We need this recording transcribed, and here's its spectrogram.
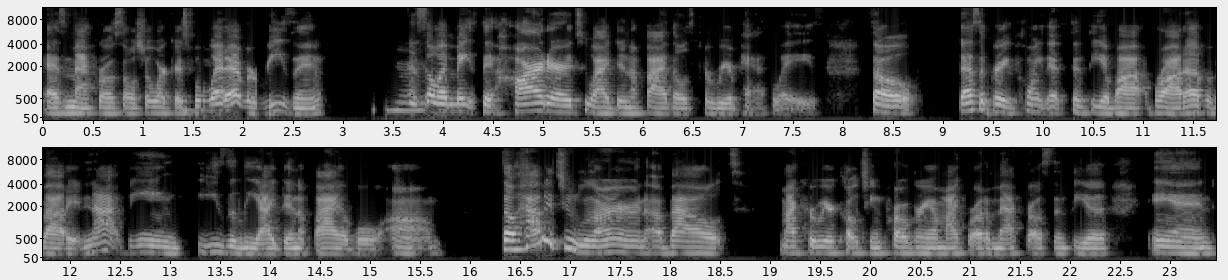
as macro social workers for mm-hmm. whatever reason. Mm-hmm. And so it makes it harder to identify those career pathways. So that's a great point that Cynthia brought up about it not being easily identifiable. Um, so, how did you learn about my career coaching program, Micro to Macro, Cynthia? And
